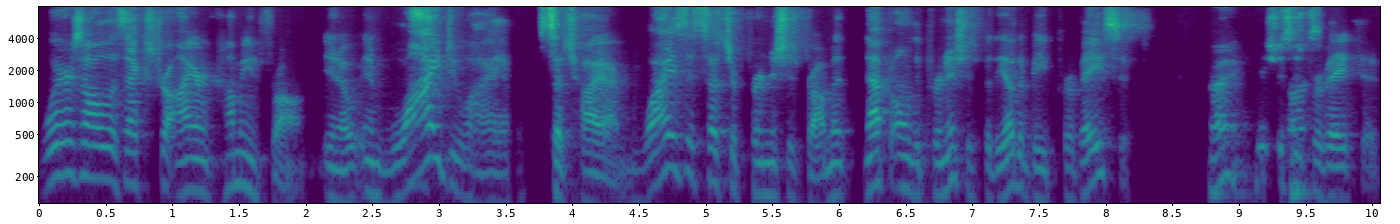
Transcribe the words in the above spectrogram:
where's all this extra iron coming from? You know, and why do I have such high iron? Why is it such a pernicious problem? Not only pernicious, but the other be pervasive. Right. Pernicious and pervasive.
